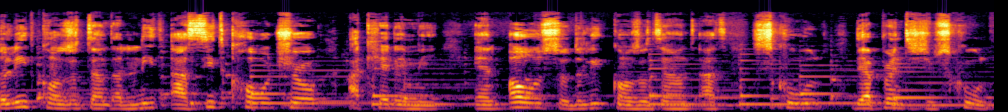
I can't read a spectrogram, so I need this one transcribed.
the lead consultant at lead at Seed Culture Academy and also the lead consultant at school, the apprenticeship school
